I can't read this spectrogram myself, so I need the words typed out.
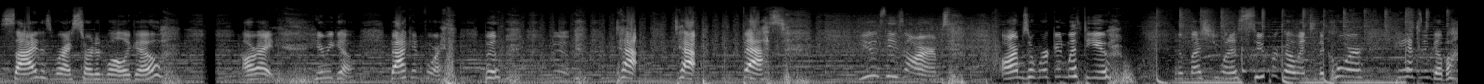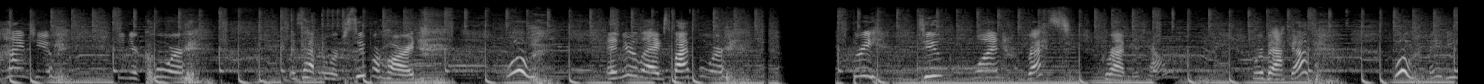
side, is where I started a while ago. All right, here we go. Back and forth. Boom, boom, tap, tap, fast. Use these arms. Arms are working with you. Unless you want to super go into the core, hands can go behind you. Then your core is having to work super hard. Woo! And your legs, five, four, three, two, one, rest. Grab your towel. We're back up. Woo, maybe.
